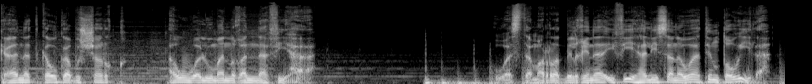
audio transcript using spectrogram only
كانت كوكب الشرق أول من غنى فيها. واستمرت بالغناء فيها لسنوات طويلة.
